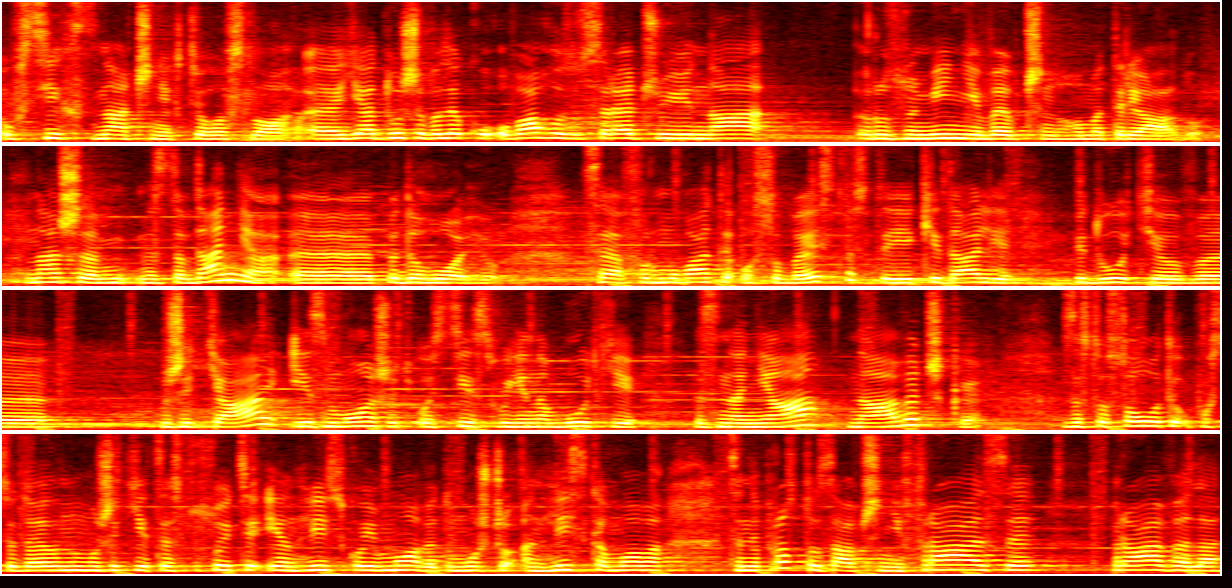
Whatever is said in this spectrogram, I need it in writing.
у всіх значеннях цього слова. Е, Я дуже велику увагу зосереджую на розумінні вивченого матеріалу. Наше завдання е, педагогів це формувати особистості, які далі підуть в в життя і зможуть ось ці свої набуті знання, навички застосовувати у повсякденному житті. Це стосується і англійської мови, тому що англійська мова це не просто завчені фрази. Правила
